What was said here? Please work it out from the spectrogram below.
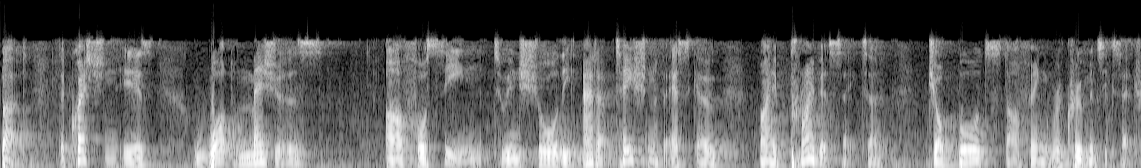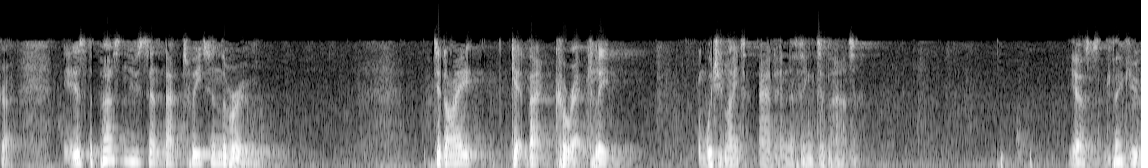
but the question is what measures are foreseen to ensure the adaptation of ESCO by private sector, job boards, staffing, recruitment, etc.? Is the person who sent that tweet in the room? Did I get that correctly? Would you like to add anything to that? Yes, thank you.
